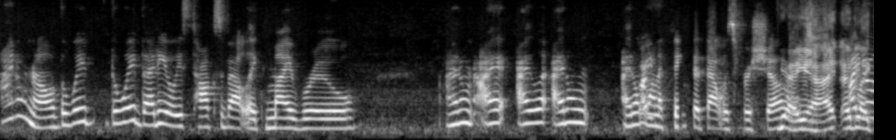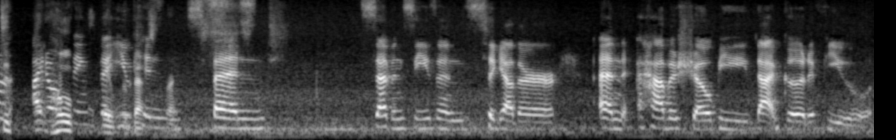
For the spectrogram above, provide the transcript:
I don't know the way the way Betty always talks about like my Rue. I don't. I. I. I don't. I don't want to think that that was for show. Yeah, yeah. I'd, I'd I like to. I don't hope think that you can friends. spend seven seasons together and have a show be that good if you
